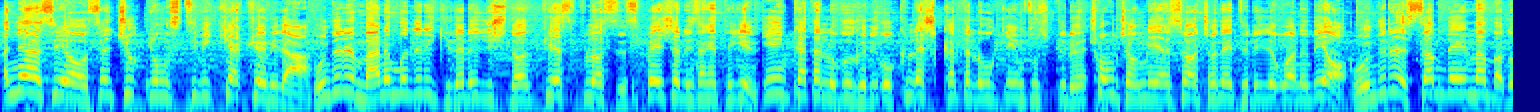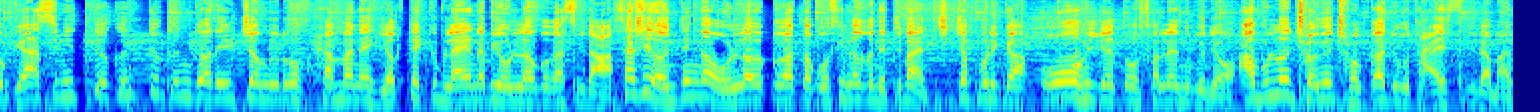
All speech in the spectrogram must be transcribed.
안녕하세요. 센축 용스TV 키아큐입니다. 오늘은 많은 분들이 기다려주시던 PS 플러스 스페셜 인상 혜택인 게임 카탈로그 그리고 클래식 카탈로그 게임 소식들을 총 정리해서 전해드리려고 하는데요. 오늘은 썸네일만 봐도 가슴이 뜨근뜨근거릴 정도로 간만에 역대급 라인업이 올라온 것 같습니다. 사실 언젠가 올라올 것 같다고 생각은 했지만 직접 보니까 오 이게 또 설레는군요. 아 물론 저는 전 가지고 다 했습니다만.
